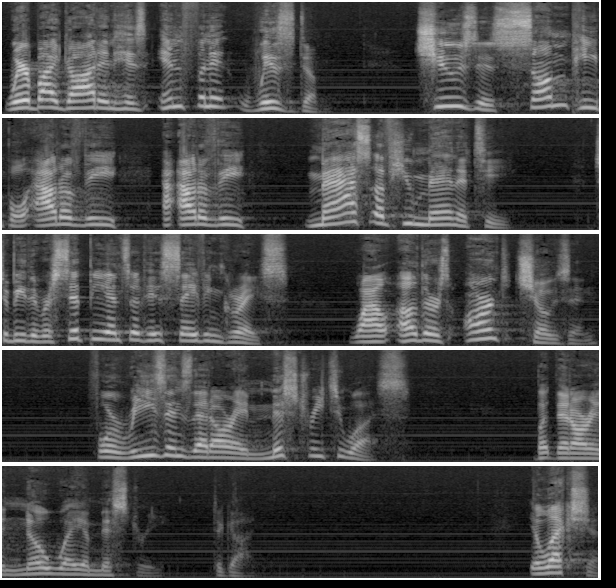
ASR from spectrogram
whereby God, in his infinite wisdom, chooses some people out of the, out of the mass of humanity to be the recipients of his saving grace, while others aren't chosen for reasons that are a mystery to us, but that are in no way a mystery to God. Election.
